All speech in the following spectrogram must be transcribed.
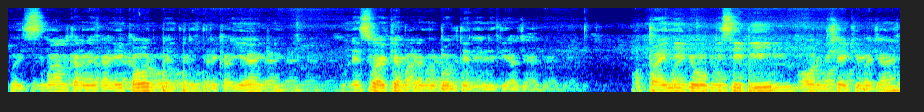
को इस्तेमाल करने का एक और बेहतरीन तरीका यह है कि उन्हें स्वयं के बारे में बोलते रहने दिया जाए। आप पाएँगे कि वो किसी भी और विषय की बजाय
